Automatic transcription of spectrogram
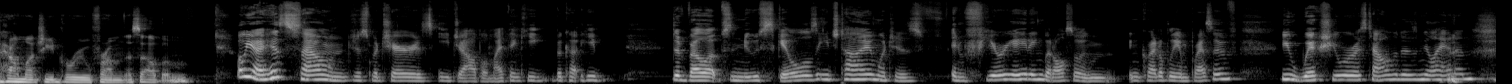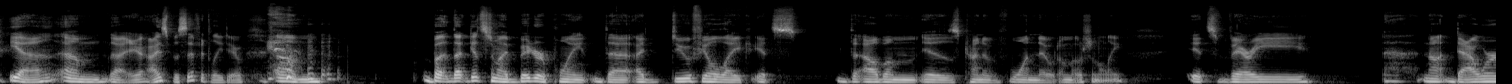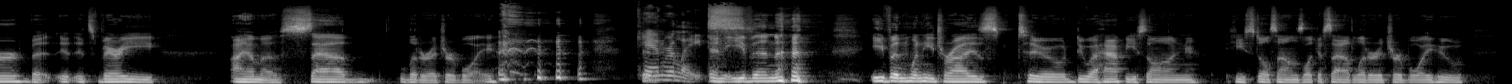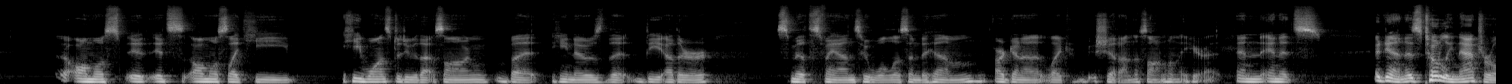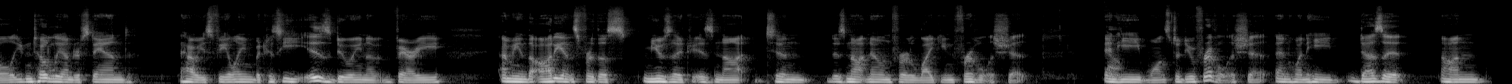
how much he grew from this album. Oh yeah, his sound just matures each album. I think he beca- he develops new skills each time, which is infuriating but also in- incredibly impressive. You wish you were as talented as Neil Hannon. Yeah, um, I, I specifically do. Um, but that gets to my bigger point that I do feel like it's the album is kind of one note emotionally. It's very not dour, but it, it's very. I am a sad literature boy. Can relate. and even even when he tries to do a happy song he still sounds like a sad literature boy who almost it, it's almost like he he wants to do that song but he knows that the other smiths fans who will listen to him are gonna like shit on the song when they hear it and and it's again it's totally natural you can totally understand how he's feeling because he is doing a very I mean, the audience for this music is not to, is not known for liking frivolous shit. and Oh. he wants to do frivolous shit. And when he does it on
